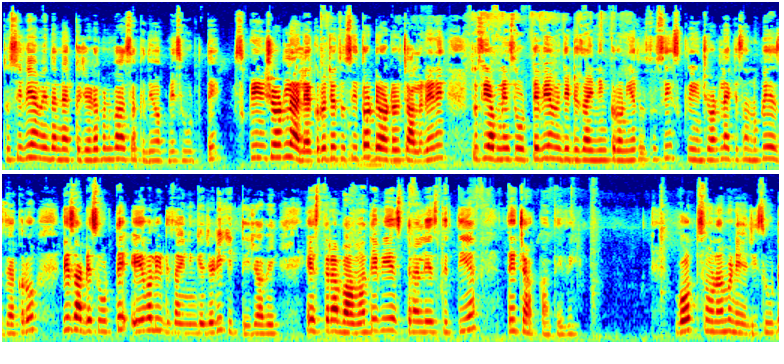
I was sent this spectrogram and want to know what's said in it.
ਤੁਸੀਂ ਵੀ ਐਵੇਂ ਦਾ ਨੈਕ ਜਿਹੜਾ ਬਣਵਾ ਸਕਦੇ ਹੋ ਆਪਣੇ ਸੂਟ ਤੇ। ਸਕਰੀਨਸ਼ਾਟ ਲੈ ਲਿਆ ਕਰੋ ਜੇ ਤੁਸੀਂ ਤੁਹਾਡੇ ਆਰਡਰ ਚੱਲ ਰਹੇ ਨੇ। ਤੁਸੀਂ ਆਪਣੇ ਸੂਟ ਤੇ ਵੀ ਐਵੇਂ ਦੀ ਡਿਜ਼ਾਈਨਿੰਗ ਕਰਾਉਣੀ ਹੈ ਤਾਂ ਤੁਸੀਂ ਸਕਰੀਨਸ਼ਾਟ ਲੈ ਕੇ ਸਾਨੂੰ ਭੇਜ ਦਿਆ ਕਰੋ ਵੀ ਸਾਡੇ ਸੂਟ ਤੇ ਇਹ ਵਾਲੀ ਡਿਜ਼ਾਈਨਿੰਗ ਹੈ ਜਿਹੜੀ ਕੀਤੀ ਜਾਵੇ। ਇਸ ਤਰ੍ਹਾਂ ਬਾਹਾਂ ਤੇ ਵੀ ਇਸ ਤਰ੍ਹਾਂ ਲੇਸ ਦਿੱਤੀ ਹੈ ਤੇ ਚਾਕਾਂ ਤੇ ਵੀ। ਬਹੁਤ ਸੋਹਣਾ ਬਣਿਆ ਜੀ ਸੂਟ।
